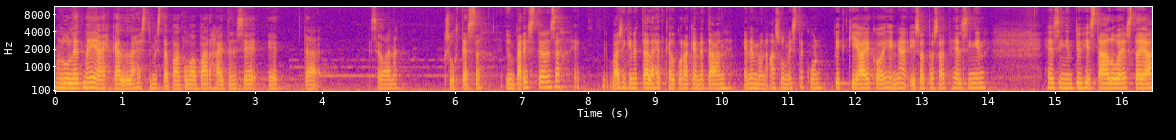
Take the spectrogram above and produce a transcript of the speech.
Mä luulen, että meidän ehkä lähestymistapaa kuvaa parhaiten se, että se on aina suhteessa ympäristöönsä. Et varsinkin nyt tällä hetkellä, kun rakennetaan enemmän asumista kuin pitkiä aikoihin ja isot osat Helsingin, Helsingin tyhjistä alueista ja,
